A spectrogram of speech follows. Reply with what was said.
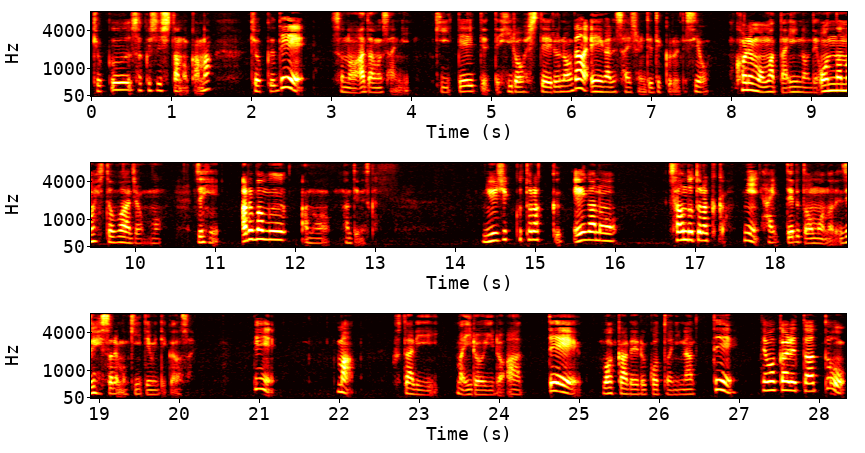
曲作詞したのかな？曲でそのアダムさんに聴いてって言って披露しているのが映画で最初に出てくるんですよ。これもまたいいので女の人バージョンもぜひアルバムあの何て言うんですか？ミュージックトラック？映画のサウンドトラックか？に入ってると思うのでぜひそれも聞いてみてください。でまあ2人いろいろあって別れることになってで別れた後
